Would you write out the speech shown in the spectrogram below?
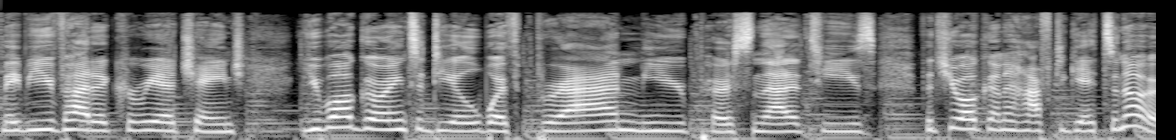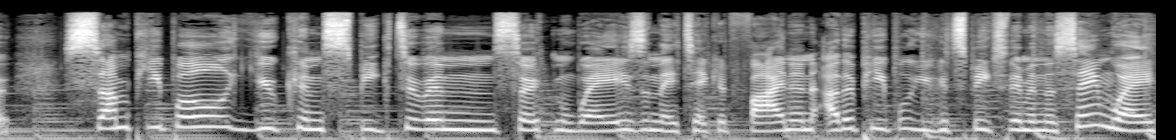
maybe you've had a career change. You are going to deal with brand new personalities that you are going to have to get to know. Some people you can speak to in certain ways and they take it fine, and other people you could speak to them in the same way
